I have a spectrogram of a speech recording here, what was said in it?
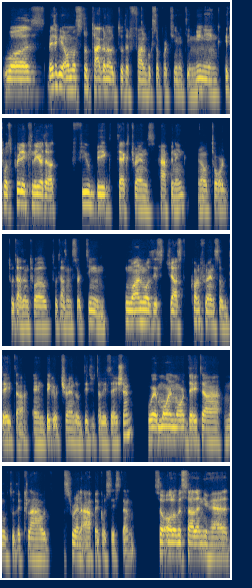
was basically almost orthogonal to the Fundbox opportunity, meaning it was pretty clear that a few big tech trends happening, you know, toward 2012, 2013. One was this just confluence of data and bigger trend of digitalization, where more and more data moved to the cloud through an app ecosystem. So all of a sudden you had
